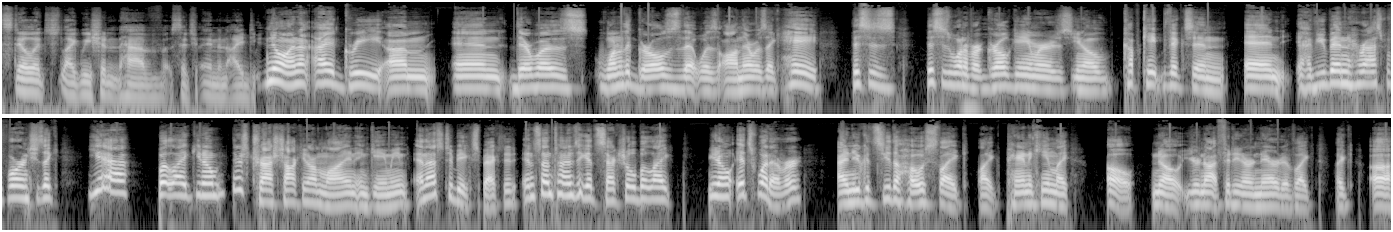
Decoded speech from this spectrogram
still, it's like we shouldn't have such in an idea. No, and I, agree. Um, and there was one of the girls that was on there was like, "Hey, this is this is one of our girl gamers, you know, Cupcake Vixen, and have you been harassed before?" And she's like, "Yeah." But like you know, there's trash talking online and gaming, and that's to be expected. And sometimes it gets sexual, but like you know, it's whatever. And you could see the host like like panicking, like, "Oh no, you're not fitting our narrative." Like like uh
